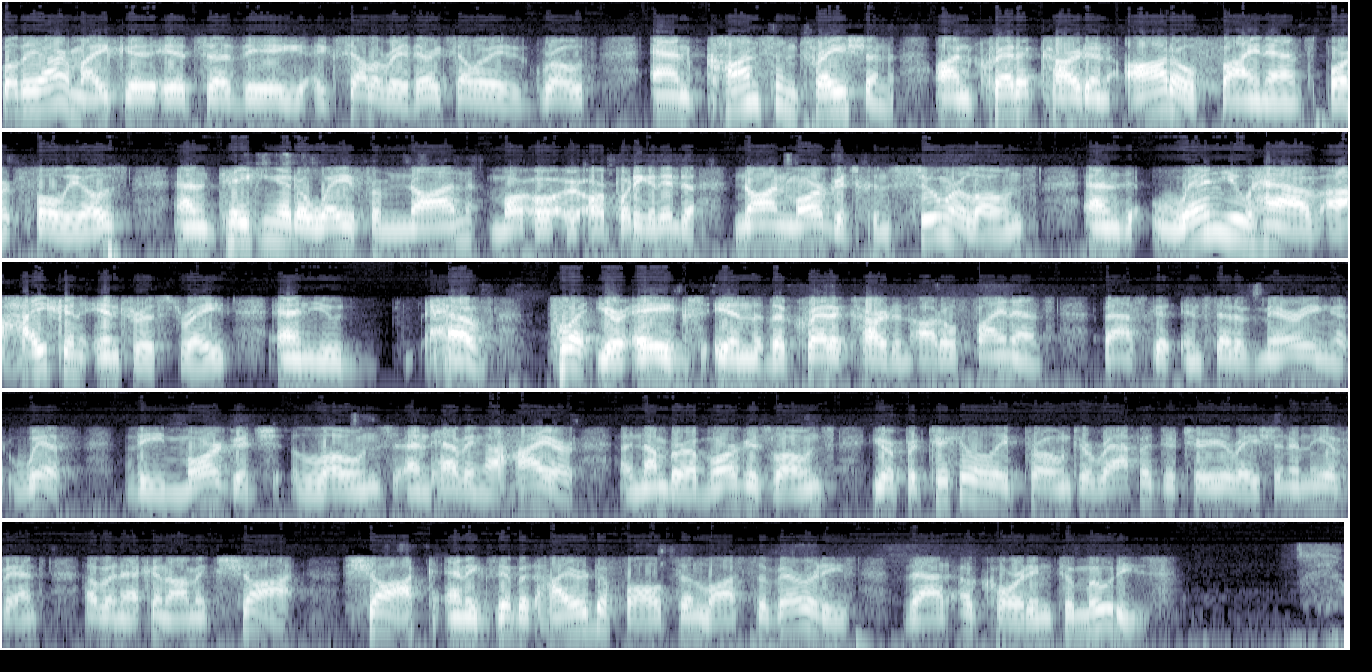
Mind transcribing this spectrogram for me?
Well, they are, Mike. It's uh, the accelerated, their accelerated growth and concentration on credit card and auto finance portfolios and taking it away from non or, or putting it into non-mortgage consumer loans. And when you have a hike in interest rate and you have put your eggs in the credit card and auto finance basket instead of marrying it with the mortgage loans and having a higher a number of mortgage loans, you're particularly prone to rapid deterioration in the event of an economic shock, shock and exhibit higher defaults and loss severities. That, according to Moody's.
